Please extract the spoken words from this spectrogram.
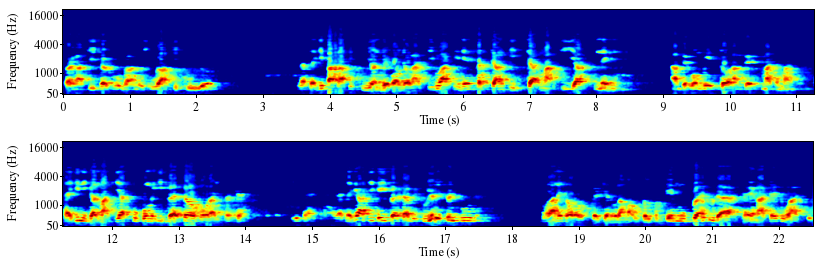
Bar ngaji jagungan terus asik guyon. Nah saiki pas asik guyon mbek konco ngaji ku artinya sedang tidak maksiat ning ambek wong wedok ambek macam-macam. Saiki ninggal maksiat hukum ibadah apa ora ibadah? Ibadah. Lah saiki asik ibadah guyon wis ben Mulane cara sebagian ulama usul fikih mubah itu udah ada, yang ada itu wajib.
